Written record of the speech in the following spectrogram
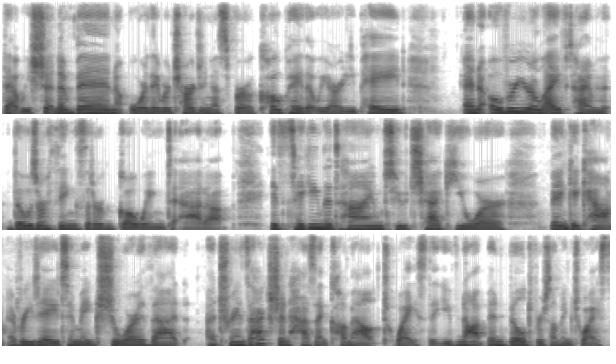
that we shouldn't have been, or they were charging us for a copay that we already paid. And over your lifetime, those are things that are going to add up. It's taking the time to check your bank account every day to make sure that a transaction hasn't come out twice, that you've not been billed for something twice.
